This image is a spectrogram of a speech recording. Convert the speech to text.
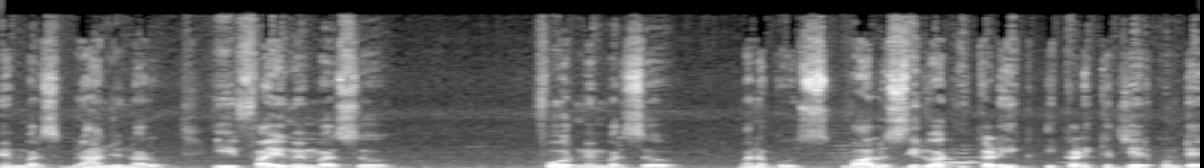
మెంబర్స్ బ్రాంచ్ ఉన్నారు. ఈ ఫైవ్ మెంబర్స్ ఫోర్ మెంబర్స్ మనకు వాళ్ళు సిల్వర్ ఇక్కడ ఇక్కడికి చేరుకుంటే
